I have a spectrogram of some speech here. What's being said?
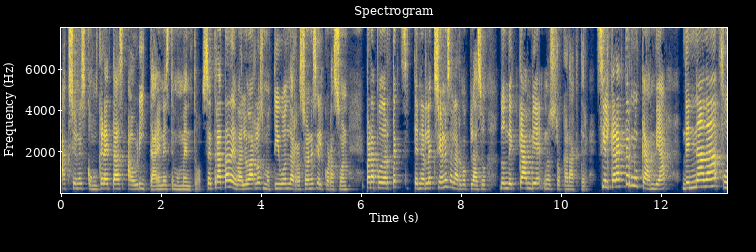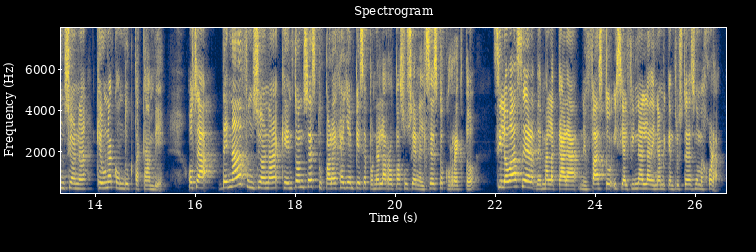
acciones concretas ahorita, en este momento. Se trata de evaluar los motivos, las razones y el corazón para poder tener lecciones a largo plazo donde cambie nuestro carácter. Si el carácter no cambia, de nada funciona que una conducta cambie. O sea, de nada funciona que entonces tu pareja ya empiece a poner la ropa sucia en el cesto correcto si lo va a hacer de mala cara, nefasto y si al final la dinámica entre ustedes no mejora.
